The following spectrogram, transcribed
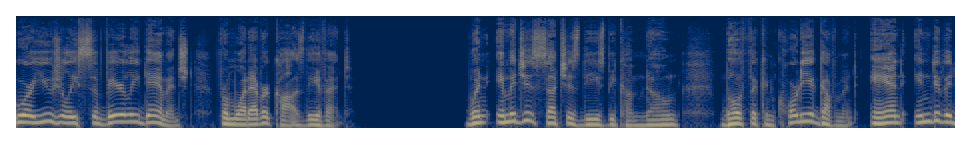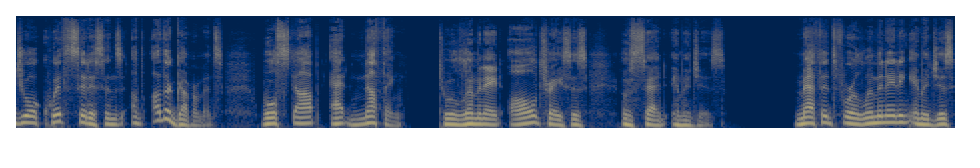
who are usually severely damaged from whatever caused the event. When images such as these become known, both the Concordia government and individual Quyth citizens of other governments will stop at nothing to eliminate all traces of said images. Methods for eliminating images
